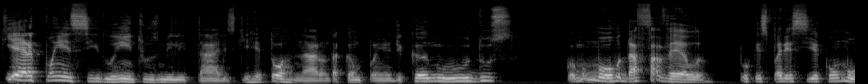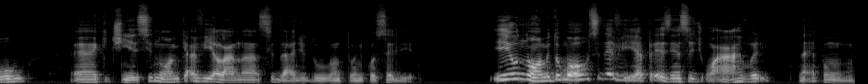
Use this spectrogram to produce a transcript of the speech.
que era conhecido entre os militares que retornaram da campanha de Canudos como Morro da Favela, porque se parecia com o morro é, que tinha esse nome que havia lá na cidade do Antônio Conselheiro. E o nome do morro se devia à presença de uma árvore, né, com,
